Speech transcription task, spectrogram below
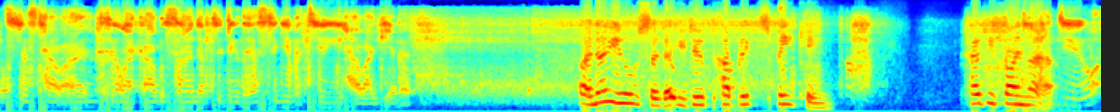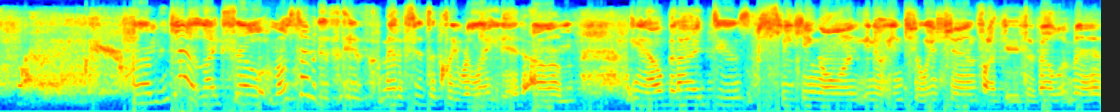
that's just how I feel like I was signed up to do this to give it to you how I get it. I know you also that you do public speaking. How do you find that? I do. Like so, most of it is, is metaphysically related, um, you know. But I do speaking on, you know, intuitions, like your development,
